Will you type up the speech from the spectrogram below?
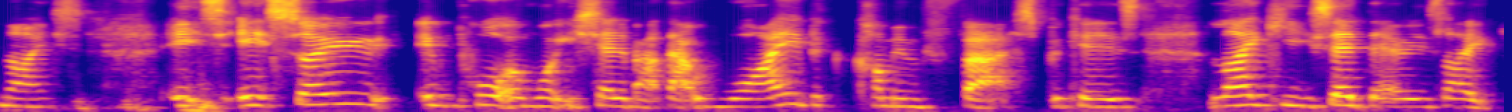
Nice. It's it's so important what you said about that why coming first because like you said there is like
